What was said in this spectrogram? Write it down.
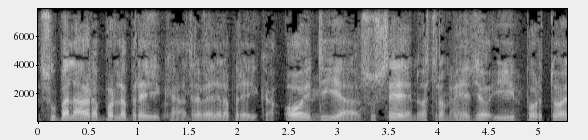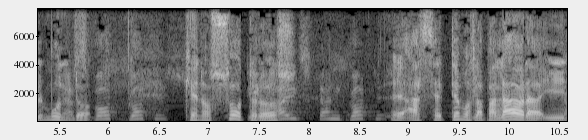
su palabra por la prédica, a través de la prédica. Hoy día sucede en nuestro medio y por todo el mundo que nosotros eh, aceptemos la palabra y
